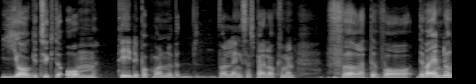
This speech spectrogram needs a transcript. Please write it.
jag tyckte om tidig Pokémon, nu var det länge sedan jag spelade också, men för att det var, det var ändå,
